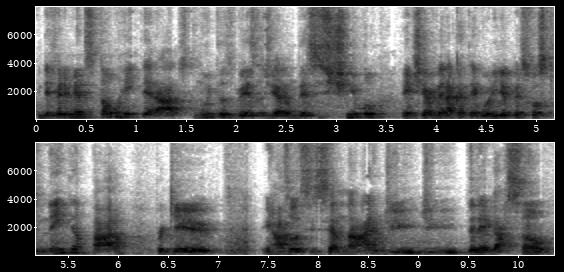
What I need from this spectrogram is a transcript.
Indeferimentos tão reiterados que muitas vezes geram desestímulo. A gente já vê na categoria pessoas que nem tentaram, porque em razão desse cenário de, de denegação,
